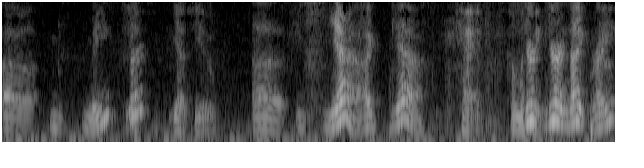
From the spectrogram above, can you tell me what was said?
Uh, m- me, sir? Yes. Yes, you. Uh, y- yeah, I yeah. Okay, come with You're me. you're a knight, right?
